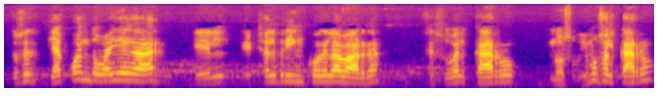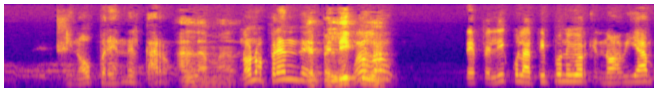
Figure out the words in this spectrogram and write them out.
Entonces ya cuando va a llegar, él echa el brinco de la barda, se sube al carro, nos subimos al carro y no prende el carro. A la madre. No, no prende. De película. de película tipo New York. No había,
